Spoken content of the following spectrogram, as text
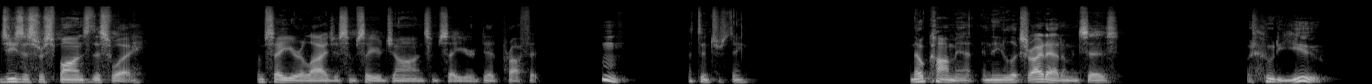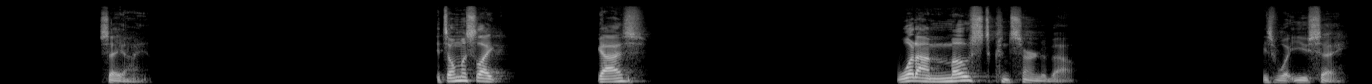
Jesus responds this way. Some say you're Elijah, some say you're John, some say you're a dead prophet. Hmm, that's interesting. No comment. And then he looks right at him and says, But who do you say I am? It's almost like, guys, what I'm most concerned about is what you say.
